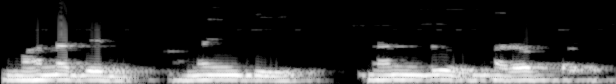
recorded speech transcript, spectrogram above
மனதில் அமைதி நன்கு மறப்படும்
